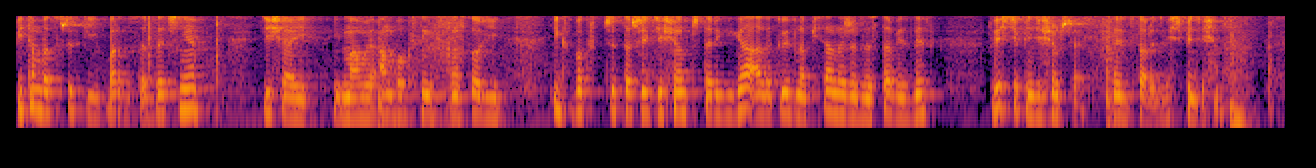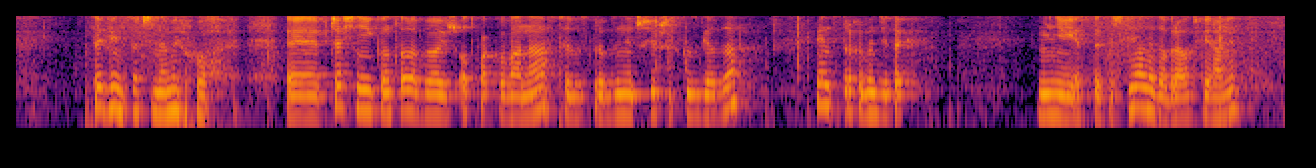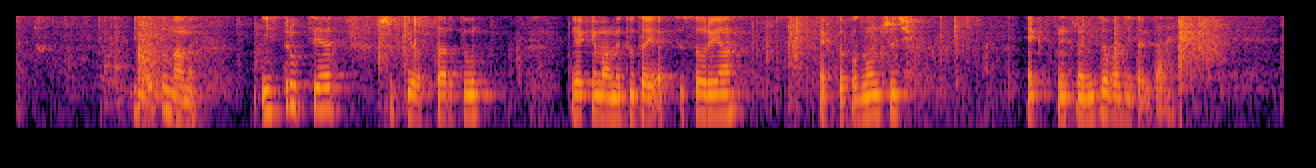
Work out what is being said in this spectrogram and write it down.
Witam Was wszystkich bardzo serdecznie. Dzisiaj mały unboxing konsoli Xbox 360 4 GB, ale tu jest napisane, że w zestawie jest dysk 256. e, Sorry, 250. Tak więc zaczynamy. E, Wcześniej konsola była już odpakowana w celu sprawdzenia, czy się wszystko zgadza, więc trochę będzie tak mniej estetycznie, ale dobra, otwieramy. I co tu mamy? Instrukcje szybkiego startu. Jakie mamy tutaj akcesoria? Jak to podłączyć? Jak zsynchronizować i tak dalej.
